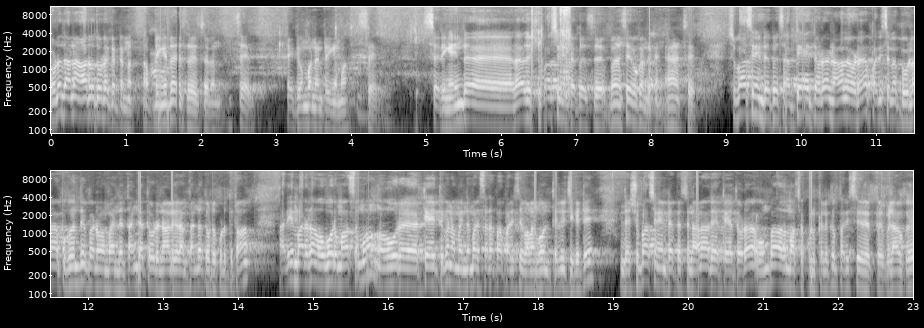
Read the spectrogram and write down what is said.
தொடர்ந்து ஆனால் ஆர்வத்தோட கட்டணும். அப்படிங்கிறத சரி சரி. சரி. ரைட் ரொம்ப நன்றிங்கம்மா. சரி. சரிங்க. இந்த அதாவது சுபாஷினி டெப்பர்ஸ் சரி உட்காந்துக்கங்க. ஆ சரி. சுபாஷினி டெப்பர்ஸ் அத்தியாயத்தோட நாளோட பரிசளிப்பு விழாப்புக்கு வந்து இப்போ நம்ம இந்த தங்கத்தோடு நாலு கிராம் தங்கத்தோடு கொடுத்துட்டோம். அதே மாதிரி தான் ஒவ்வொரு மாதமும் ஒவ்வொரு அத்தியாயத்துக்கும் நம்ம இந்த மாதிரி சிறப்பாக பரிசு வழங்குவோம்னு தெரிவிச்சுக்கிட்டு இந்த சுபாஷினி டெப்பர்ஸ் நாலாவது அத்தியாயத்தோட ஒன்பதாவது மாத குழுக்களுக்கு பரிசு விழாவுக்கு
